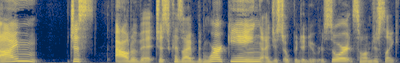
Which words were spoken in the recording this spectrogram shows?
I'm just out of it just because I've been working. I just opened a new resort. So I'm just like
